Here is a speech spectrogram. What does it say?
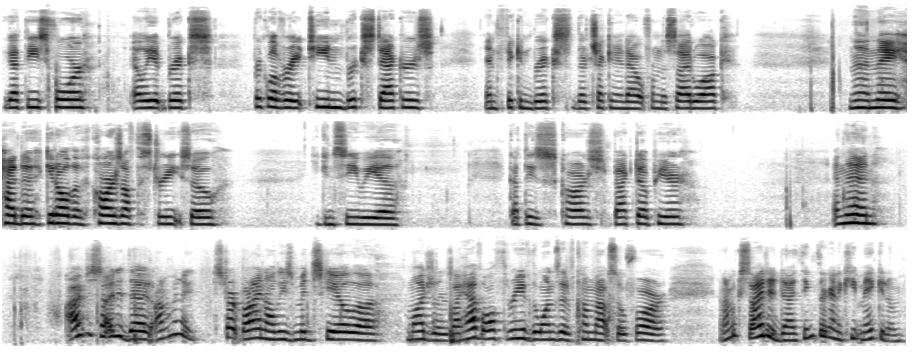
We got these four. Elliot Bricks, Brick Lover 18, Brick Stackers, and Ficken Bricks. They're checking it out from the sidewalk. And then they had to get all the cars off the street, so you can see we uh, got these cars backed up here. And then I've decided that I'm going to start buying all these mid-scale uh, modulars. I have all three of the ones that have come out so far, and I'm excited. I think they're going to keep making them.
